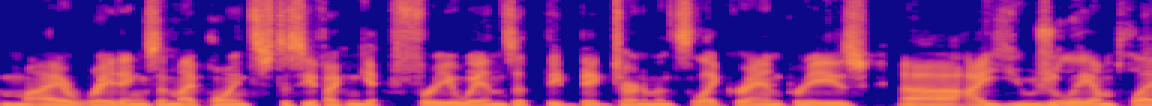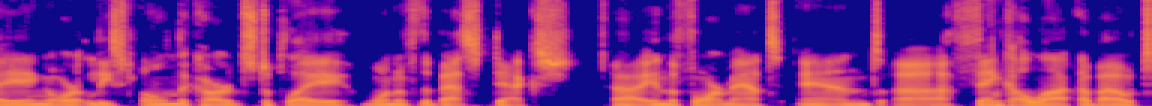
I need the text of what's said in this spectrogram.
my ratings and my points to see if I can get free wins at the big tournaments like Grand Prix. Uh, I usually am playing or at least own the cards to play one of the best decks. Uh, in the format and uh, think a lot about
